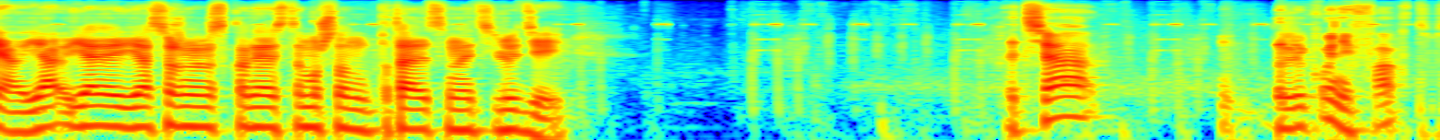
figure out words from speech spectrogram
не, я, я, я равно склоняюсь к тому, что он пытается найти людей. Хотя, далеко не факт.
